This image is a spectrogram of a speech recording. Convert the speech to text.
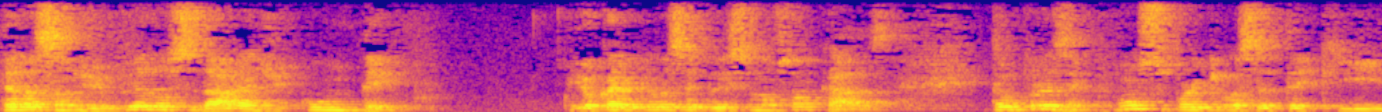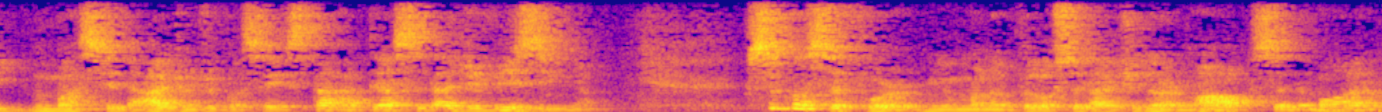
Relação de velocidade com o tempo. E eu quero que você pense na sua casa. Então, por exemplo, vamos supor que você tem que ir numa cidade onde você está até a cidade vizinha. Se você for em uma velocidade normal, você demora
